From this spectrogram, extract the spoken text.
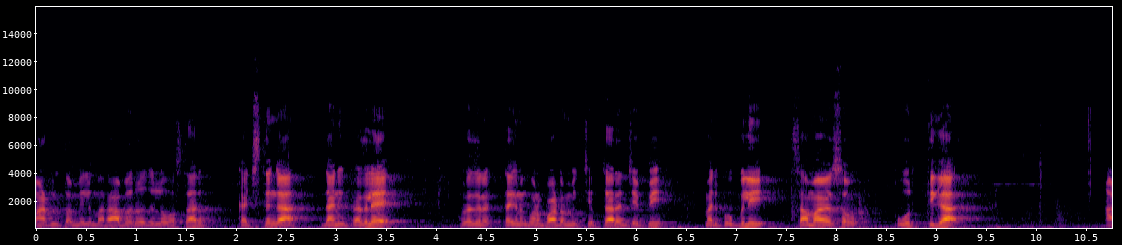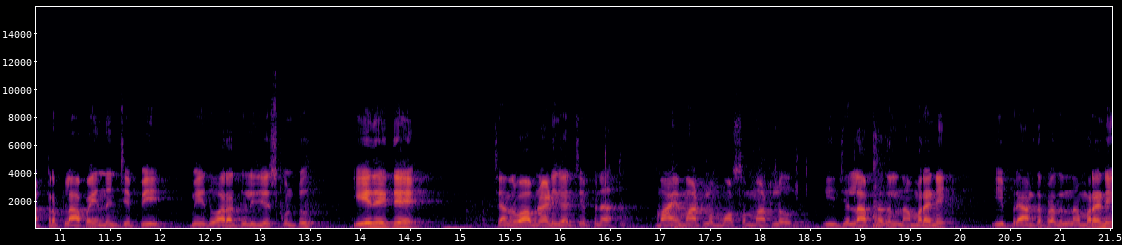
మాటలతో మీరు మా రాబోయే రోజుల్లో వస్తారు. ఖచ్చితంగా దానికి ప్రజలే ప్రజల తగిన గుణపాఠం మీకు చెప్తారని చెప్పి మరి పొబ్బిలి సమావేశం పూర్తిగా అట్ర ఫ్లాప్ అయిందని చెప్పి మీ ద్వారా తెలియజేసుకుంటూ ఏదైతే చంద్రబాబు నాయుడు గారు చెప్పిన మాయ మాటలు మోసం మాటలు ఈ జిల్లా ప్రజలు నమ్మరని ఈ ప్రాంత ప్రజలు నమ్మరని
